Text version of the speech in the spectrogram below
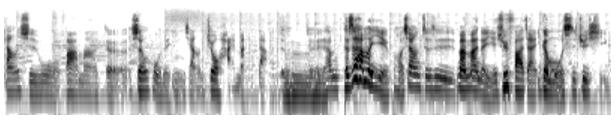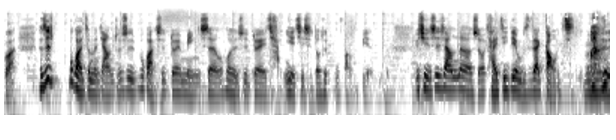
当时我爸妈的生活的影响就还蛮大的。嗯对他们，可是他们也好像就是慢慢的也去发展一个模式去习惯。可是不管怎么讲，就是不管是对民生或者是对产业，其实都是不方便的。尤其是像那个时候，台积电不是在告急嘛？嗯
